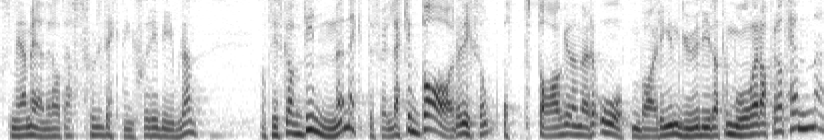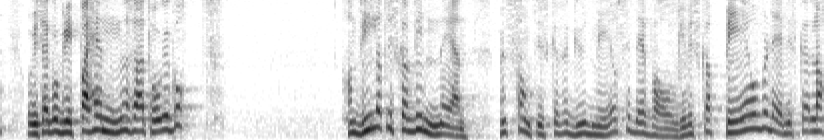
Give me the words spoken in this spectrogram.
Som jeg mener at jeg har full dekning for i Bibelen. At vi skal vinne en ektefelle. Det er ikke bare å liksom oppdage den der åpenbaringen Gud gir, at det må være akkurat henne. Og hvis jeg går glipp av henne, så er toget gått. Han vil at vi skal vinne igjen, men samtidig skal vi ha Gud med oss i det valget. Vi skal be over det. Vi skal la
